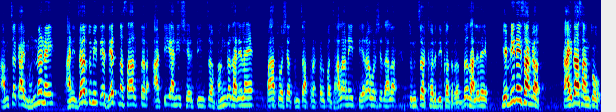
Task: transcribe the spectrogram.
आमचं काय म्हणणं नाही. आणि जर तुम्ही ते देत नसाल तर अटी आणि शर्तींचं भंग झालेलं आहे. पाच वर्षात तुमचा प्रकल्प झाला नाही तेरा वर्ष झाला तुमचं खरेदी खत रद्द झालेलं आहे. हे मी नाही सांगत. कायदा सांगतो.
